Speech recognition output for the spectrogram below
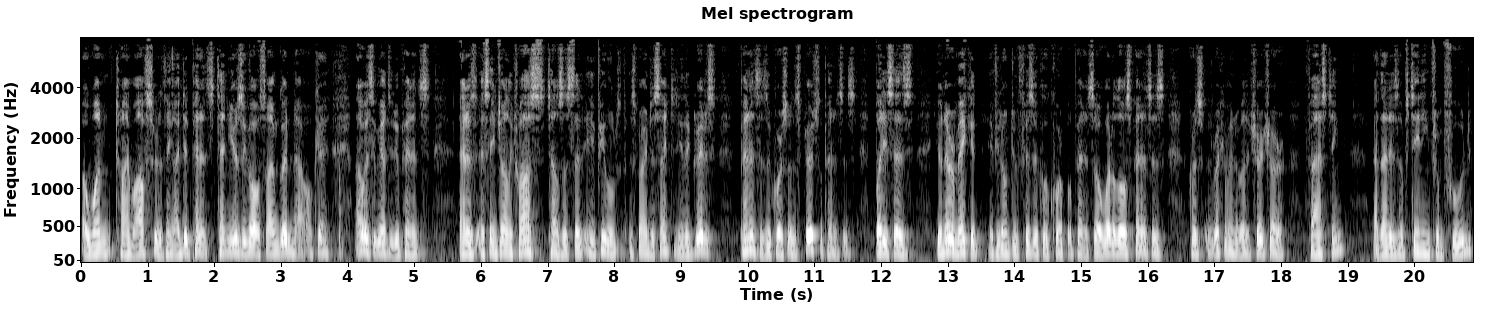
a one-time off sort of thing. I did penance 10 years ago, so I'm good now, okay? Obviously we have to do penance. And as, as St. John of the Cross tells us that if people aspire to sanctity, the greatest penances, of course, are the spiritual penances. But he says, you'll never make it if you don't do physical corporal penance. So what are those penances, of course, recommended by the church are fasting, and that is abstaining from food.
